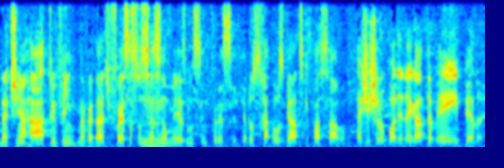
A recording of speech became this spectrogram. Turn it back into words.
né, tinha rato, enfim. Na verdade, foi essa associação mesmo, assim. Parecia que eram os, os gatos que passavam. A gente não pode negar também, Pena,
